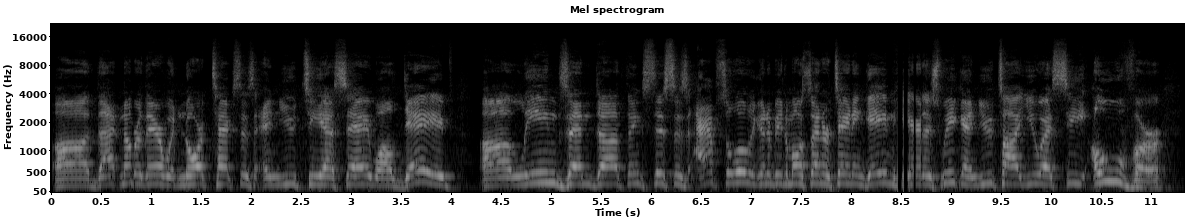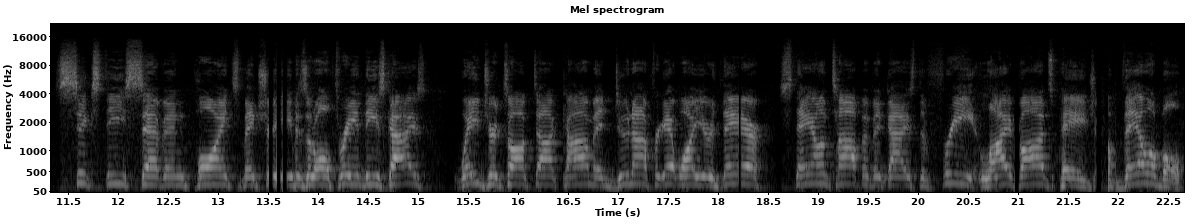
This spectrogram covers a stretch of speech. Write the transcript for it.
uh, that number there with North Texas and UTSA, while Dave uh, leans and uh, thinks this is absolutely going to be the most entertaining game here this weekend. Utah USC over 67 points. Make sure you visit all three of these guys. WagerTalk.com. And do not forget while you're there, stay on top of it, guys. The free live odds page available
